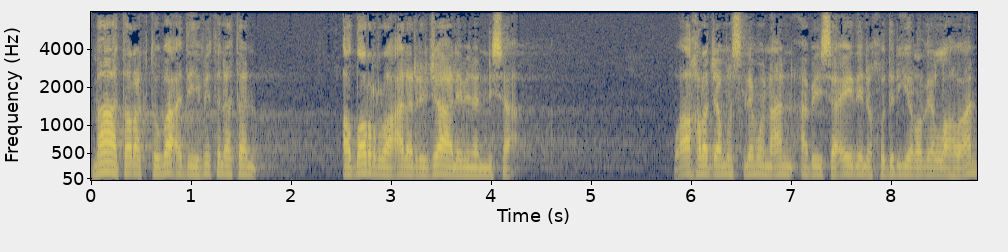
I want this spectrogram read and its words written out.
ما تركت بعدي فتنة أضر على الرجال من النساء. وأخرج مسلم عن أبي سعيد الخدري رضي الله عنه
